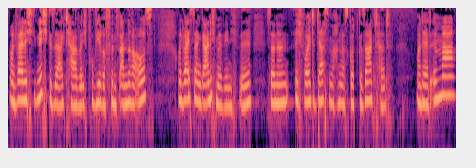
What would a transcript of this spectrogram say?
Und weil ich nicht gesagt habe, ich probiere fünf andere aus und weiß dann gar nicht mehr, wen ich will, sondern ich wollte das machen, was Gott gesagt hat. Und er hat immer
